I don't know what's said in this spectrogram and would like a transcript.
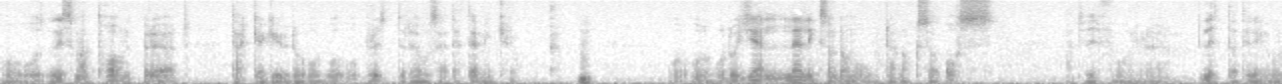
och, och det är som man tar ett bröd, tackar Gud och, och, och bryter det och säger detta är min kropp. Mm. Och, och, och då gäller liksom de orden också oss. Att vi får eh, lita till det. Och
